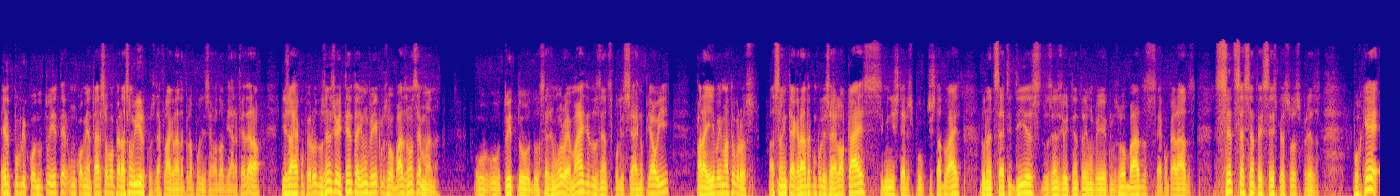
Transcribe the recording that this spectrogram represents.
ele publicou no Twitter um comentário sobre a Operação Ircos, deflagrada pela Polícia Rodoviária Federal, que já recuperou 281 veículos roubados uma semana. O, o tweet do, do Sérgio Moro é mais de 200 policiais no Piauí, Paraíba e Mato Grosso. Ação integrada com policiais locais e ministérios públicos estaduais, Durante sete dias, 281 veículos roubados, recuperados, 166 pessoas presas. Por que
